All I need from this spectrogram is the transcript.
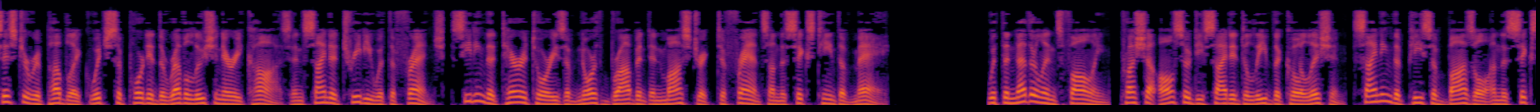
sister republic which supported the revolutionary cause and signed a treaty with the French, ceding the territories of North Brabant and Maastricht to France on 16 May. With the Netherlands falling, Prussia also decided to leave the coalition, signing the Peace of Basel on 6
